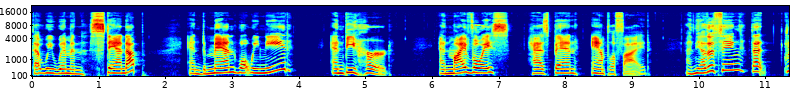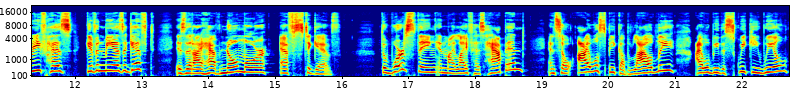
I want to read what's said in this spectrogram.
that we women stand up and demand what we need and be heard. And my voice has been amplified. And the other thing that grief has given me as a gift is that I have no more F's to give. The worst thing in my life has happened, and so I will speak up loudly. I will be the squeaky wheel,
